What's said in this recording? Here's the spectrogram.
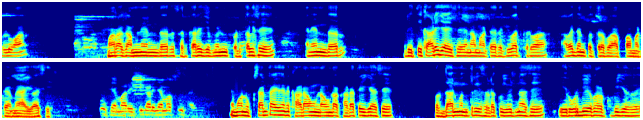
ભુલવાણ મારા ગામની અંદર સરકારી જમીન પડતલ છે. એની અંદર રીતિ કાઢી જાય છે. એના માટે રજૂઆત કરવા આવેદનપત્ર આપવા માટે અમે આવ્યા છીએ. શું છે એમાં રેતી કાઢી શું થાય છે? એમાં નુકસાન થાય છે અને ખાડા ઊંડા ઊંડા ખાડા થઈ ગયા છે. પ્રધાનમંત્રી સડક યોજના છે એ રોડ બી અમારો તૂટી જશે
